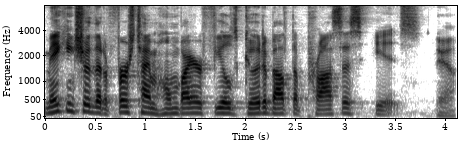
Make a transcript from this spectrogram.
Making sure that a first time homebuyer feels good about the process is. Yeah.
